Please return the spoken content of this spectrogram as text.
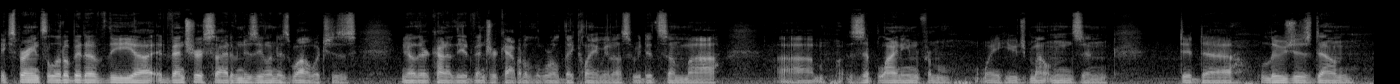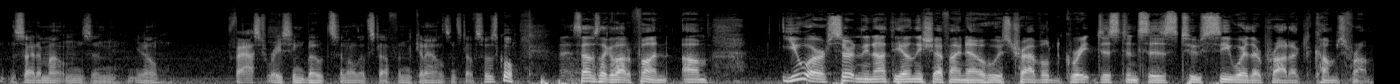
experience a little bit of the uh, adventure side of New Zealand as well, which is you know they're kind of the adventure capital of the world. They claim you know. So we did some uh, um, zip lining from way huge mountains and did uh, luges down the side of mountains, and you know, fast racing boats and all that stuff, and canals and stuff. So it was cool. It sounds like a lot of fun. Um, you are certainly not the only chef I know who has traveled great distances to see where their product comes from.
